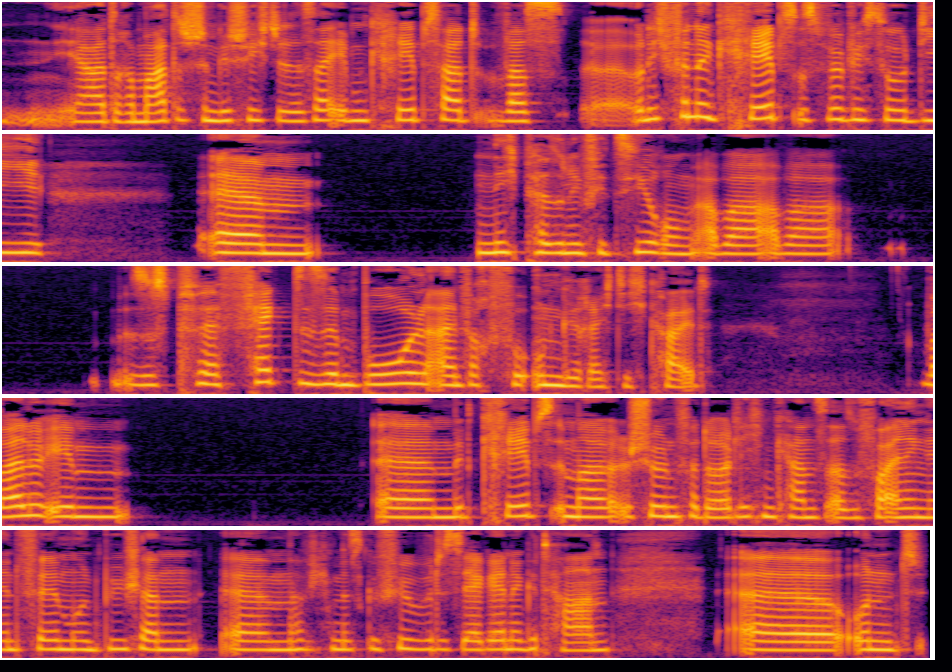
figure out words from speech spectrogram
ja dramatischen Geschichte, dass er eben Krebs hat, was äh, und ich finde Krebs ist wirklich so die ähm, nicht Personifizierung, aber aber das perfekte Symbol einfach für Ungerechtigkeit, weil du eben äh, mit Krebs immer schön verdeutlichen kannst, also vor allen Dingen in Filmen und Büchern, ähm, habe ich mir das Gefühl, wird es sehr gerne getan. Äh, und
